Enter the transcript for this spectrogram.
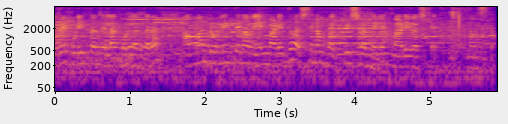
ಅವರೇ ಗುಡಿ ತಂದೆಲ್ಲ ಕೊಡ್ಲತ್ತಾರ. ಅಮ್ಮನ ದುಡ್ಲಿಂತೆ ನಾವು ಏನು ಮಾಡಿದ್ದು, ಅಷ್ಟೇ ನಮ್ಮ ಭಕ್ತಿ ಶ್ರದ್ಧೆಲಿಂದ ಮಾಡೀವಿ ಅಷ್ಟೇ. ನಮಸ್ತೆ.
